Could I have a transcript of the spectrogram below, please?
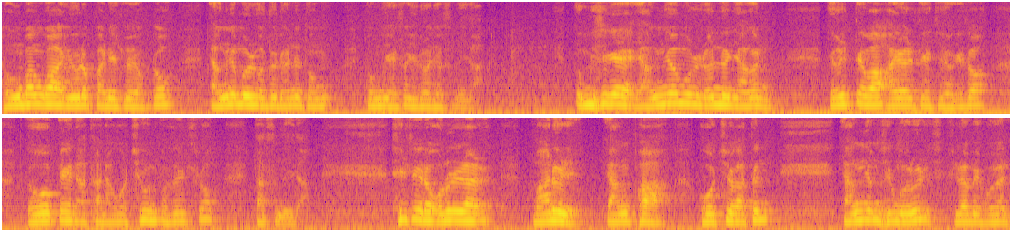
동방과 유럽 간의 교역도 양념을 얻으려는 동, 동기에서 이루어졌습니다. 음식에 양념을 넣는 양은 열대와 아열대 지역에서 높게 나타나고 추운 곳일수록 낮습니다. 실제로 오늘날 마늘, 양파, 고추 같은 양념식물을 실험해 보면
